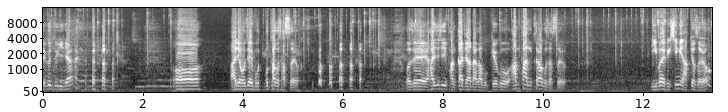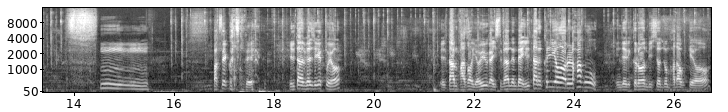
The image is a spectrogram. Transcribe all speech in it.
퇴근 중이냐? 어, 아니, 어제 못, 못하고 잤어요. 어제 1시 반까지 하다가 못 깨고 한 판 크라고 잤어요. 리버에 백시민 아껴서요? 음, 빡셀 것 같은데. 일단은 편식했고요. 일단 봐서 여유가 있으면 하는데 일단은 클리어를 하고 이제 그런 미션 좀 받아볼게요.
